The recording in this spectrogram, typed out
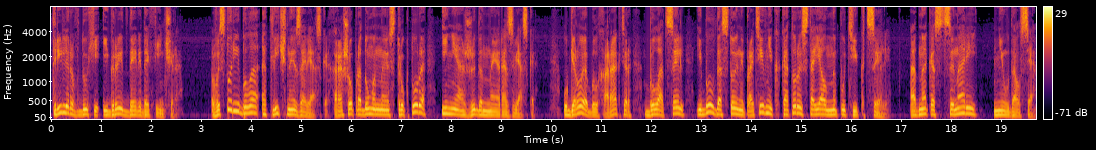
триллер в духе игры Дэвида Финчера. В истории была отличная завязка, хорошо продуманная структура и неожиданная развязка. У героя был характер, была цель и был достойный противник, который стоял на пути к цели. Однако сценарий не удался.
